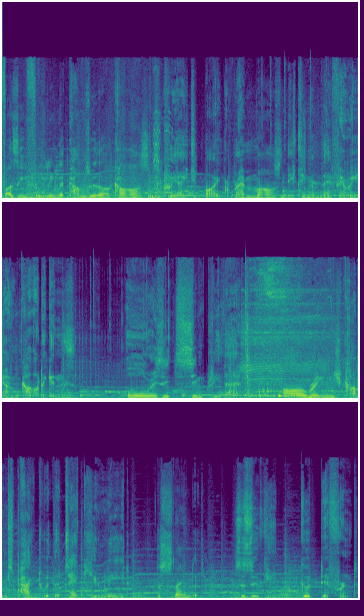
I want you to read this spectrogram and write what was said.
fuzzy feeling that comes with our cars is created by grandmas knitting them their very own cardigans. Or is it simply that our range comes packed with the tech you need as standard? Suzuki, good different.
